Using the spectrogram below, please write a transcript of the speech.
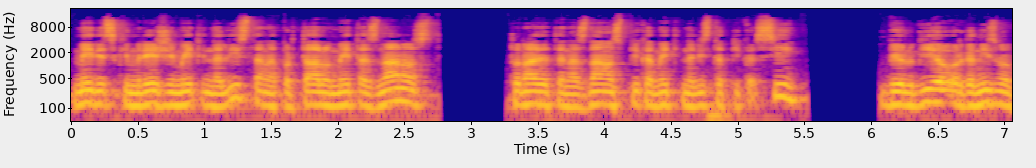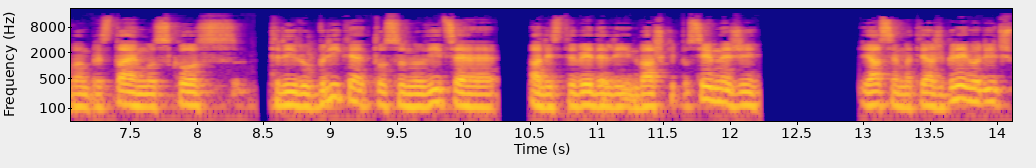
medijskem mreži Metina Lista na portalu Meta Znanost. To najdete na znanost.metinalista.si. Biologijo organizmov vam predstavimo skozi tri rubrike: to so novice, ali ste vedeli, in vaški posebneži. Jaz sem Matjaš Gregorič,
